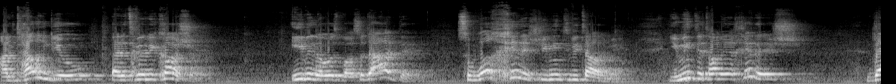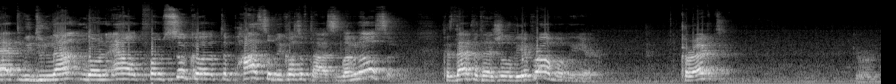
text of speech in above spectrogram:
I'm telling you that it's going to be kosher, even though it was basa da agde. So what chiddush do you mean to be telling me? You mean to tell me a chiddush that we do not learn out from sukkah to passel because of tas eleven also, because that potentially will be a problem over here. Correct? Correct.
